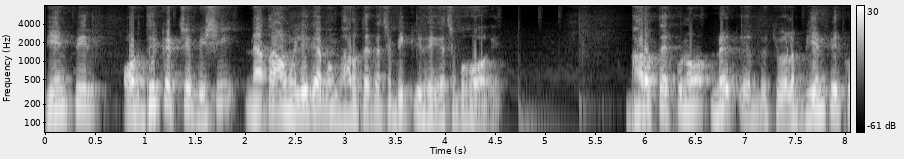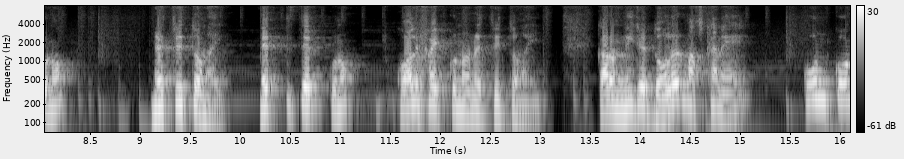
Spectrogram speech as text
বিএনপির অর্ধেকের চেয়ে বেশি নেতা আওয়ামী লীগ এবং ভারতের কাছে বিক্রি হয়ে গেছে বহু আগে। ভারতের কোনো কি বলে বিএনপির কোনো নেতৃত্ব নাই। নেতৃত্বের কোনো কোয়ালিফাইড কোনো নেতৃত্ব নাই। কারণ নিজের দলের মাঝখানে কোন কোন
